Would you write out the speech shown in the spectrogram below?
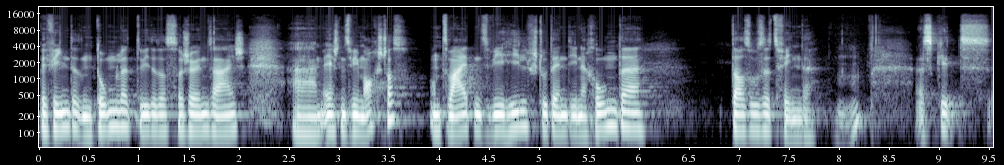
befinden und tummeln, wie du das so schön sagst. Ähm, erstens, wie machst du das? Und zweitens, wie hilfst du denn deinen Kunden, das herauszufinden? Mhm. Es gibt das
